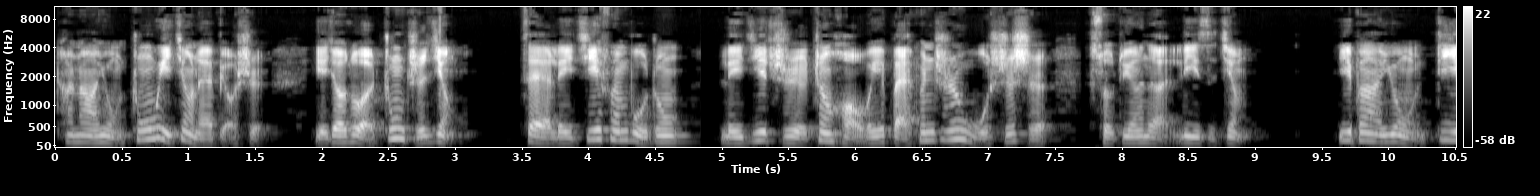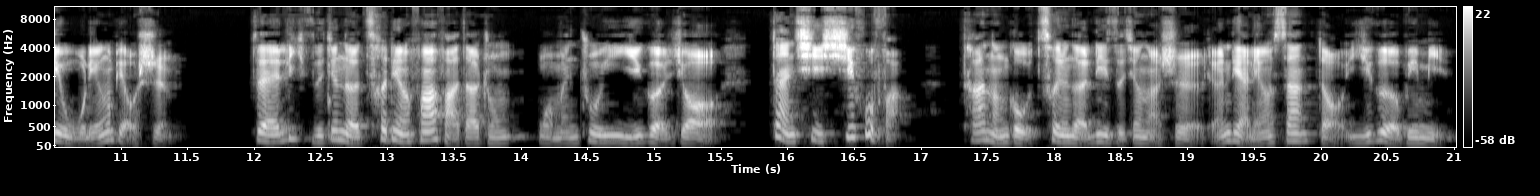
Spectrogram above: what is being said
常常用中位径来表示。也叫做中值径，在累积分布中，累积值正好为百分之五十时所对应的粒子径，一般用 D 五零表示。在粒子径的测定方法当中，我们注意一个叫氮气吸附法，它能够测定的粒子径呢是零点零三到一个微米。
